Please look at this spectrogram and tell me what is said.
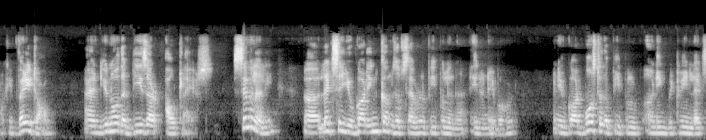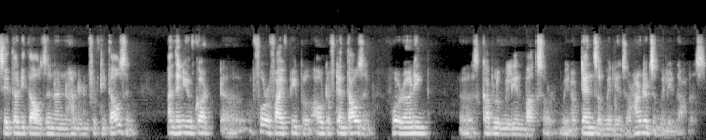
okay very tall and you know that these are outliers similarly uh, let's say you've got incomes of several people in a in a neighborhood and you've got most of the people earning between let's say 30,000 and 150,000 and then you've got uh, four or five people out of 10,000 who are earning uh, a couple of million bucks or you know tens of millions or hundreds of million dollars.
